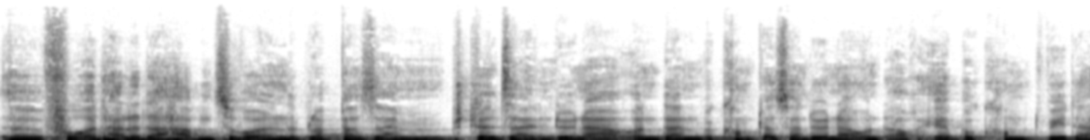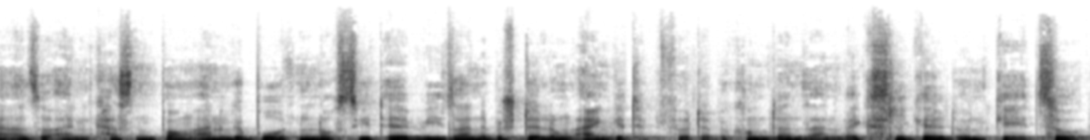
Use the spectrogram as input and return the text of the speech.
äh, Vorurteile da haben zu wollen. Er bleibt bei seinem, bestellt seinen Döner und dann bekommt er seinen Döner und auch er bekommt weder also einen Kassenbon angeboten, noch sieht er, wie seine Bestellung eingetippt wird. Er bekommt dann sein Wechselgeld und geht. So.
